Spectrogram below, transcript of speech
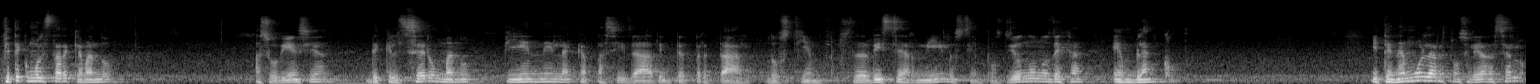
Fíjate cómo le está reclamando a su audiencia de que el ser humano tiene la capacidad de interpretar los tiempos, de discernir los tiempos. Dios no nos deja en blanco. Y tenemos la responsabilidad de hacerlo.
